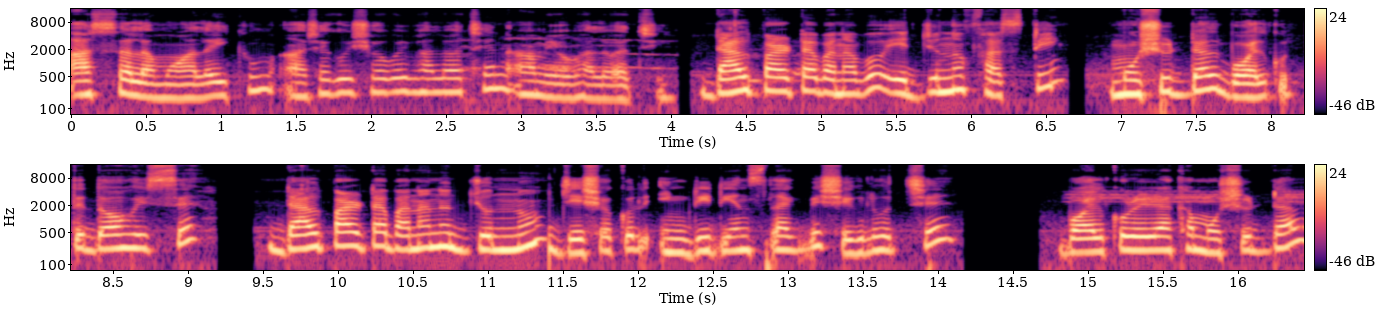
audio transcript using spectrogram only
আসসালামু আলাইকুম। আশা করি সবাই ভালো আছেন, আমিও ভালো আছি। ডাল পারটা বানাবো, এর জন্য ফার্স্টেই মসুর ডাল বয়েল করতে দেওয়া হয়েছে ডাল পারটা বানানোর জন্য যে সকল ইনগ্রিডিয়েন্টস লাগবে সেগুলো হচ্ছে বয়েল করে রাখা মসুর ডাল,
